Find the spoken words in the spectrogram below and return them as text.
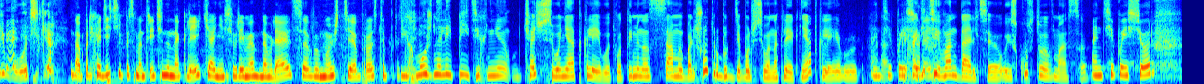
и булочки. Да, приходите и посмотрите на наклейки, они все время обновляются, вы можете просто... Их можно лепить, их не, чаще всего не отклеивают. Вот именно с самой большой трубы, где больше всего наклеек, не отклеивают. Антипа и Приходите и вандальте. Искусство в массы. Антипа и серф.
